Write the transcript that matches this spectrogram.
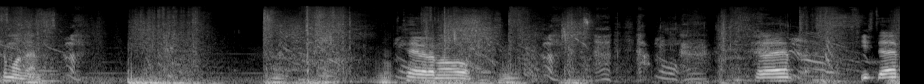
Come on then. Kill them all. He's dead.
